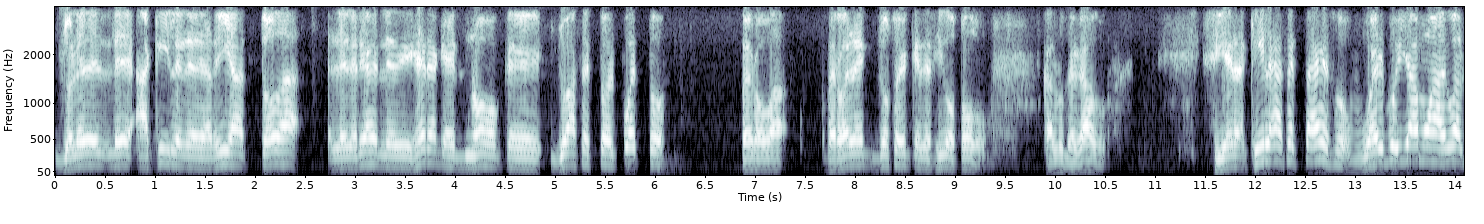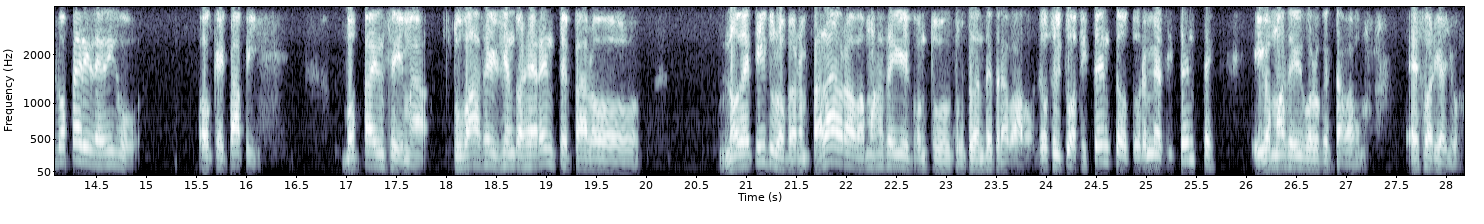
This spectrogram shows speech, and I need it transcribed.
yo le, aquí le daría toda, le daría, le dijera que no, que yo acepto el puesto, pero pero él, yo soy el que decido todo, Carlos Delgado. Si él aquí acepta eso, vuelvo y llamo a Eduardo Pérez y le digo, ok papi, vos para encima, tú vas a seguir siendo gerente para los, no de título, pero en palabras, vamos a seguir con tu, tu plan de trabajo. Yo soy tu asistente o tú eres mi asistente y vamos a seguir con lo que estábamos. Eso haría yo.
